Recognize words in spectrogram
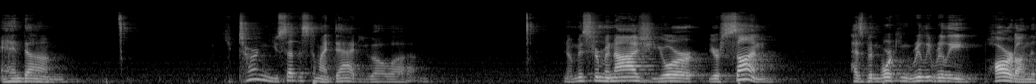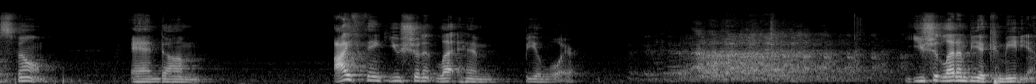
And um, you turn, you said this to my dad, you go, uh, you know, Mr. Minhaj, your, your son has been working really, really hard on this film. And um, I think you shouldn't let him be a lawyer. you should let him be a comedian.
